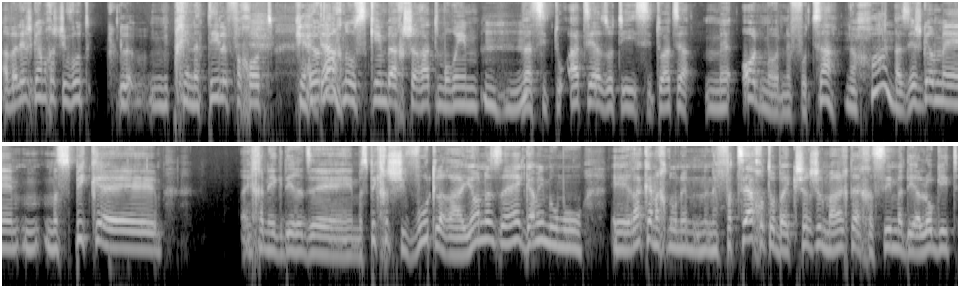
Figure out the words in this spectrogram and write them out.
אבל יש גם חשיבות, מבחינתי לפחות, היות אנחנו עוסקים בהכשרת מורים, mm-hmm. והסיטואציה הזאת היא סיטואציה מאוד מאוד נפוצה. נכון. אז יש גם uh, מספיק uh, איך אני אגדיר את זה, מספיק חשיבות לרעיון הזה, גם אם הוא, אה, רק אנחנו נפצח אותו בהקשר של מערכת היחסים הדיאלוגית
